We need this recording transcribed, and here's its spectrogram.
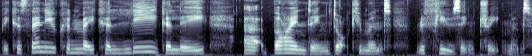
because then you can make a legally uh, binding document refusing treatment.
